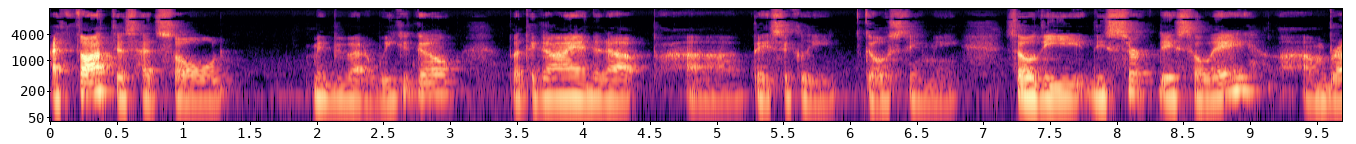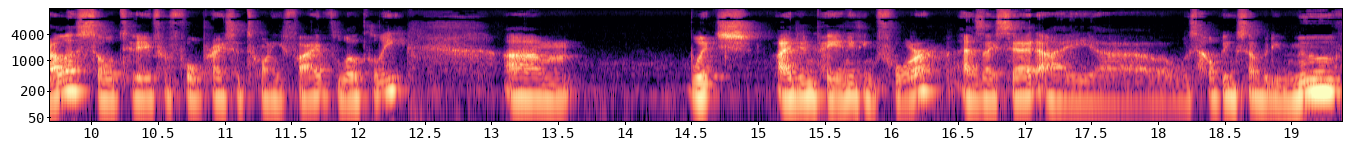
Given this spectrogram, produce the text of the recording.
I thought this had sold maybe about a week ago, but the guy ended up uh, basically ghosting me. So the the Cirque du Soleil umbrella sold today for full price of 25 locally, um, which I didn't pay anything for. As I said, I uh, was helping somebody move.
